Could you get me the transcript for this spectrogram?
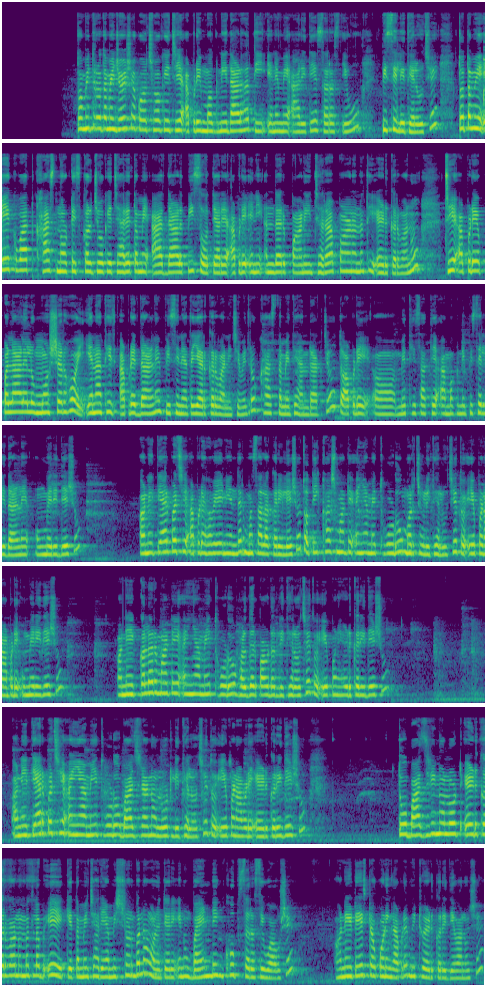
તો મિત્રો, તમે જોઈ શકો છો કે જે આપણી મગની દાળ હતી, એને મેં આ રીતે સરસ એવું પીસી લીધેલું છે. તો તમે એક વાત ખાસ નોટિસ કરજો કે જ્યારે તમે આ દાળ પીસો, ત્યારે આપણે એની અંદર પાણી જરા પણ નથી એડ કરવાનું. જે આપણે પલાળેલું મોઇશ્ચર હોય, એનાથી જ આપણે દાળને પીસીને તૈયાર કરવાની છે. મિત્રો, ખાસ તમે ધ્યાન રાખજો. તો આપણે મેથી સાથે આ મગની પીસેલી દાળને ઉમેરી દઈશું અને ત્યાર પછી આપણે હવે એની અંદર મસાલા કરી લઈશું તો તીખાશ માટે અહીંયા મેં થોડું મરચું લીધેલું છે, તો એ પણ આપણે ઉમેરી દઈશું અને કલર માટે અહીંયા મેં થોડો હળદર પાવડર લીધેલો છે, તો એ પણ એડ કરી દઈશું અને ત્યાર પછી અહીંયા મેં થોડો બાજરાનો લોટ લીધેલો છે, તો એ પણ આપણે એડ કરી દઈશું તો બાજરીનો લોટ એડ કરવાનો મતલબ એ કે તમે જ્યારે આ મિશ્રણ બનાવો ને ત્યારે એનું બાઇન્ડિંગ ખૂબ સરસ એવું આવશે. અને ટેસ્ટ અકોર્ડિંગ આપણે મીઠું એડ કરી દેવાનું છે.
